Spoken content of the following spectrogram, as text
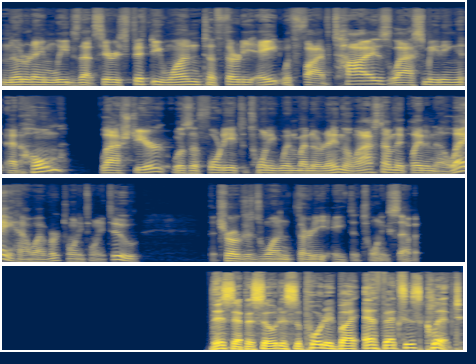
Notre Dame leads that series 51 to 38 with five ties. Last meeting at home last year was a 48 to 20 win by Notre Dame. The last time they played in LA, however, 2022, the Trojans won 38 to 27. This episode is supported by FX's Clipped,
